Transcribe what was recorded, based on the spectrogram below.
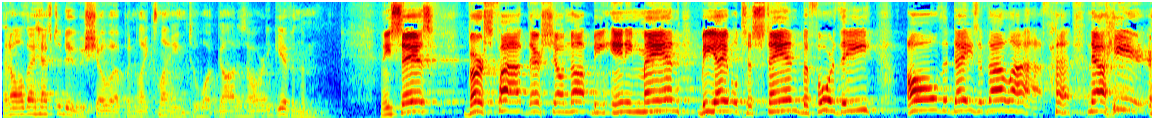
and all they have to do is show up and lay claim to what God has already given them. And he says, verse 5 There shall not be any man be able to stand before thee all the days of thy life. Now, here,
